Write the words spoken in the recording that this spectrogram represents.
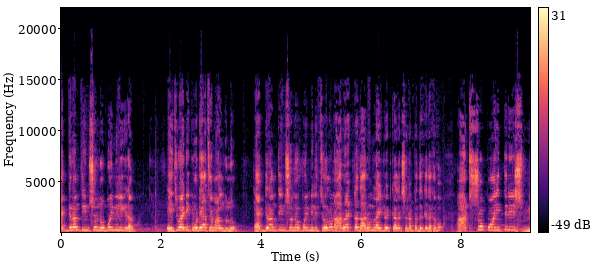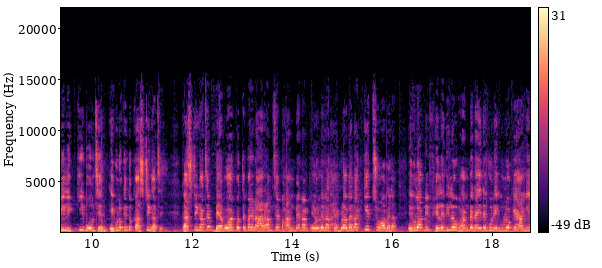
এক গ্রাম তিনশো নব্বই মিলিগ্রাম। এইচ ওয়াইডি কোডে আছে মালগুলো। এক গ্রাম তিনশো নব্বই মিলি। চলুন আরও একটা দারুণ লাইট ওয়েট কালেকশন আপনাদেরকে দেখাবো। আটশো পঁয়ত্রিশ মিলি, কি বলছেন? এগুলো কিন্তু কাস্টিং আছে। কাস্টিং আছে, ব্যবহার করতে পারেন, আরামসে ভাঙবে না, পড়বে না, তুবড়াবে না, কিচ্ছু হবে না। এগুলো আপনি ফেলে দিলেও ভাঙবে না। এই দেখুন, এগুলোকে আমি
